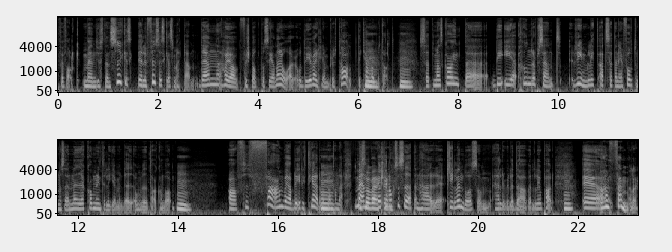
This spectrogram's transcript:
för folk. Men just den psykisk, eller fysiska smärtan, den har jag förstått på senare år och det är verkligen brutalt. Det kan Mm. vara brutalt. Mm. Så att man ska inte, det är 100% rimligt att sätta ner foten och säga nej jag kommer inte ligga med dig om vi inte har kondom. Mm. Ja fy fan vad jag blir irriterad av att Mm. prata om det här. Men Alltså, jag kan också säga att den här killen då som hellre ville dö av en leopard. Mm. Eh, Var han fem eller?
